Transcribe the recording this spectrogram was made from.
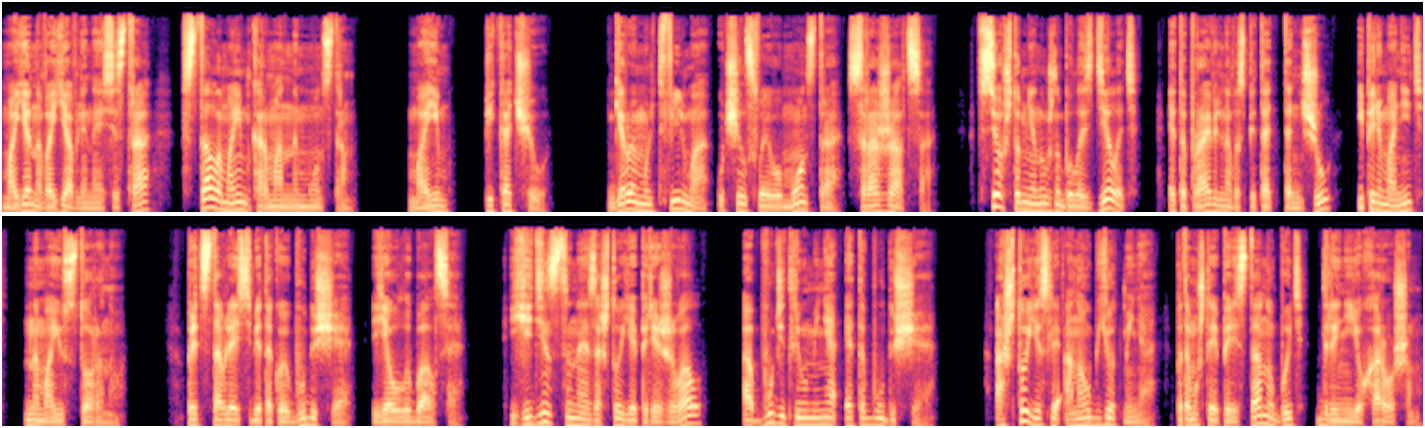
Моя новоявленная сестра стала моим карманным монстром, моим Пикачу. Герой мультфильма учил своего монстра сражаться. Все, что мне нужно было сделать, это правильно воспитать Танджу и переманить на мою сторону. Представляя себе такое будущее, я улыбался. Единственное, за что я переживал, а будет ли у меня это будущее? А что, если она убьет меня, потому что я перестану быть для нее хорошим?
